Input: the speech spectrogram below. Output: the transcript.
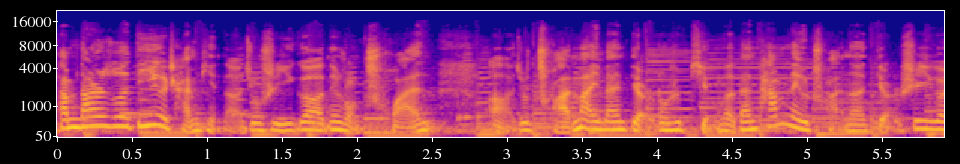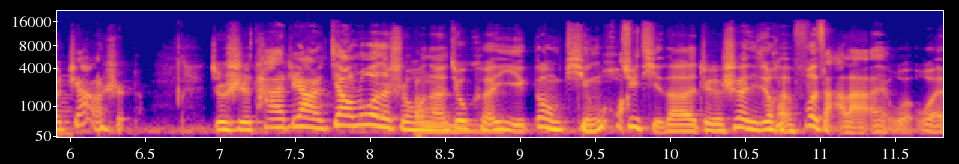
他们当时做的第一个产品呢，就是一个那种船，啊，就船嘛，一般底儿都是平的，但他们那个船呢，底儿是一个这样式的。就是它这样降落的时候呢，就可以更平滑。具体的这个设计就很复杂了，哎，我我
